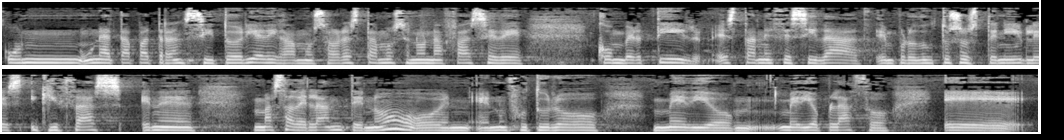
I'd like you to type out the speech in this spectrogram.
una etapa transitoria, digamos? Ahora estamos en una fase de convertir esta necesidad en productos sostenibles y quizás en el, más adelante, ¿no? O en, en un futuro medio, medio plazo, eh,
